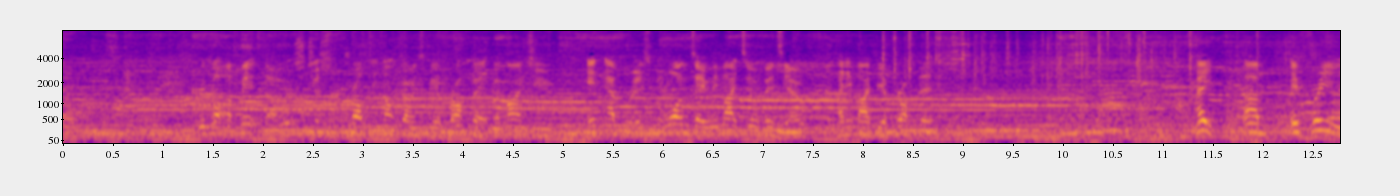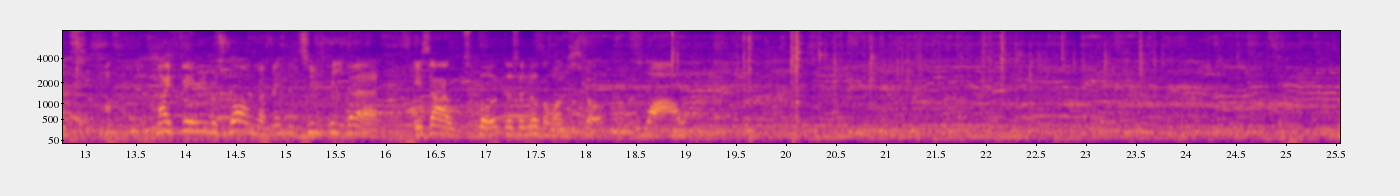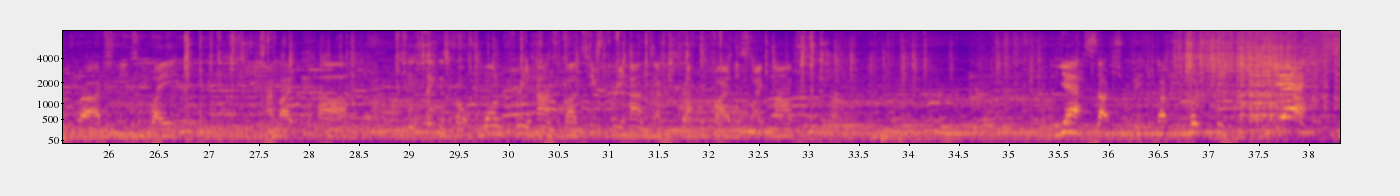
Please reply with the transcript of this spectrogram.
we've got a bit though, is just probably not going to be a profit, but mind you, it never is, but one day we might do a video and it might be a profit. Hey, um, it freed. My theory was wrong. I think the 2p there is out, but there's another one stuck. Wow. Right, I just need to wait and like, ah. Uh, these things have got one free hand. If I had two free hands, I could rapid fire this like mad. Yes, that should be, that should be, yes!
